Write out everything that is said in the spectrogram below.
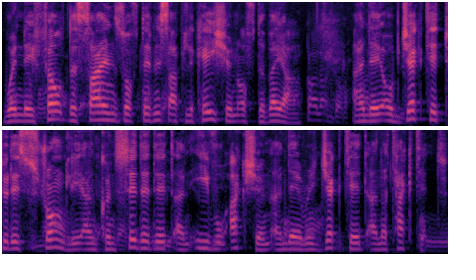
when they felt the signs of the misapplication of the bay'ah. And they objected to this strongly and considered it an evil action and they rejected and attacked it.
